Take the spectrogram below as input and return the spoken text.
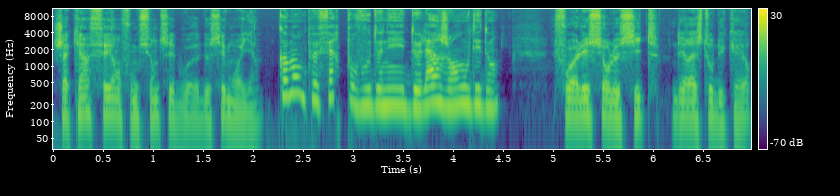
Chacun fait en fonction de ses, de ses moyens. Comment on peut faire pour vous donner de l'argent ou des dons? Il faut aller sur le site des Restos du Cœur,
